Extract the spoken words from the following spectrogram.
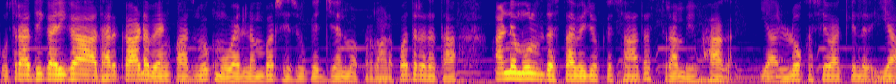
उत्तराधिकारी का Aadhaar card, bank passbook, mobile number, शिशु के जन्म प्रमाण पत्र तथा अन्य मूल दस्तावेजों के साथ श्रम विभाग या लोक सेवा केंद्र या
